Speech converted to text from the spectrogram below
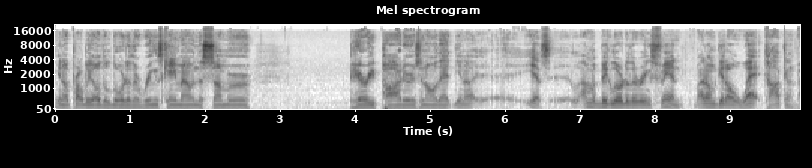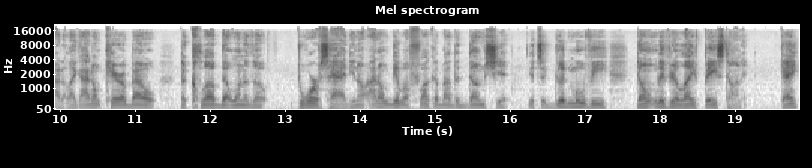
you know, probably all the Lord of the Rings came out in the summer, Harry Potter's and all that. You know, yes, I'm a big Lord of the Rings fan. I don't get all wet talking about it. Like I don't care about the club that one of the dwarfs had. You know, I don't give a fuck about the dumb shit. It's a good movie. Don't live your life based on it. Okay?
